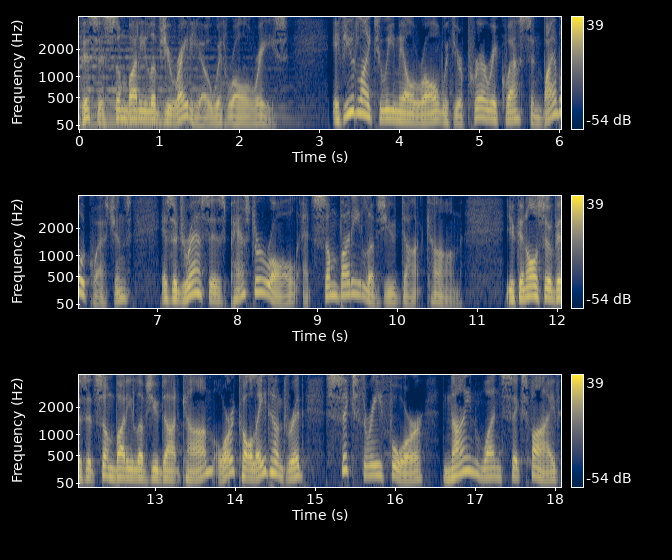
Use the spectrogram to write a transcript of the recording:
This is Somebody Loves You Radio with Raul Ries. If you'd like to email Raul with your prayer requests and Bible questions, his address is pastorraul at somebodylovesyou.com. You can also visit somebodylovesyou.com or call 800 634 9165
